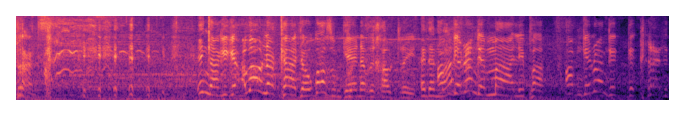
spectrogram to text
france ingxaki ke abawunakhadi awukwazi ungena kwi-gautrain. Akungenwa ngemali phaa akungenwa nge-credit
